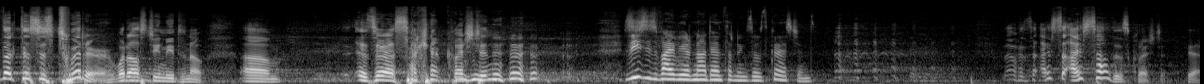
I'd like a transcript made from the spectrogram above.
look, this is Twitter. What else do you need to know? Um, is there a second question? this is why we are not answering those questions. Was, I, saw, I, saw, this question, yeah.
